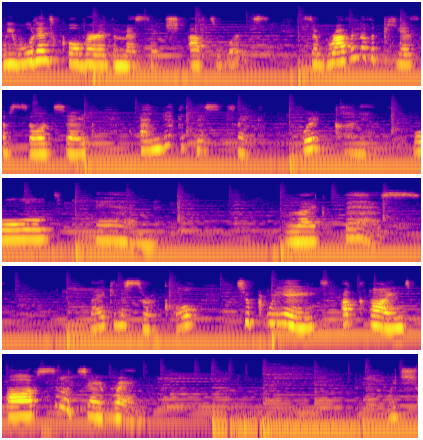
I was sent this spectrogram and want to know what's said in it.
we wouldn't cover the message afterwards. So grab another piece of sellotape and look at this trick. We're gonna fold in like this, like in a circle, to create a kind of sellotape ring, which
